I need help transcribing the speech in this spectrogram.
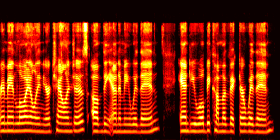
Remain loyal in your challenges of the enemy within, and you will become a victor within.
